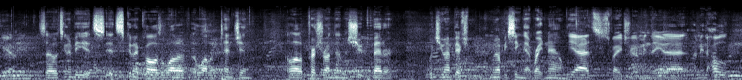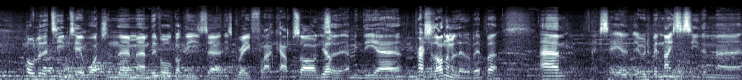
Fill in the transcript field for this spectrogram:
Yeah. So it's gonna be it's it's gonna cause a lot of a lot of tension, a lot of pressure on them to shoot better, which you might be actually you might be seeing that right now. Yeah, is very true. I mean, the uh, I mean the whole whole of the teams here watching them. Um, they've all got these uh, these grey flat caps on. Yep. So I mean the uh, pressure's on them a little bit, but. Um, like I say, it, would have been nice to see them uh,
